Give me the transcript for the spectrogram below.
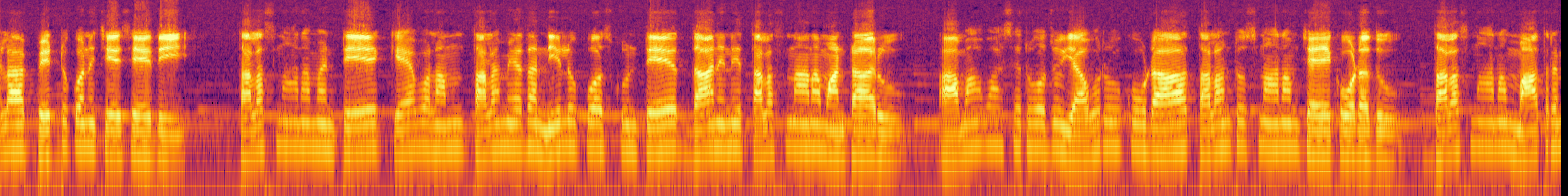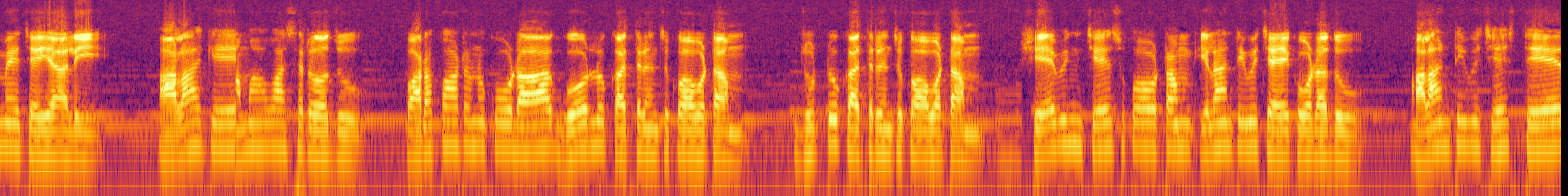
ఇలా పెట్టుకొని చేసేది. తలస్నానం అంటే కేవలం తల మీద నీళ్ళు పోసుకుంటే దానిని తలస్నానం అంటారు. అమావాస్య రోజు ఎవరూ కూడా తలంటు స్నానం చేయకూడదు. తలస్నానం మాత్రమే చేయాలి. అలాగే అమావాస్య రోజు పొరపాటును కూడా గోర్లు కత్తిరించుకోవటం జుట్టు కత్తిరించుకోవటం షేవింగ్ చేసుకోవటం ఇలాంటివి చేయకూడదు. అలాంటివి చేస్తే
